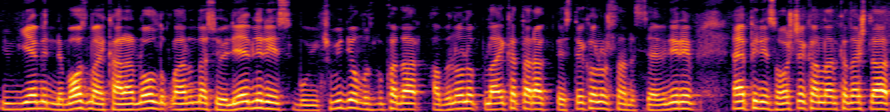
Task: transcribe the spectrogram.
yeminini bozmaya kararlı olduklarını da söyleyebiliriz. Bugünkü videomuz bu kadar. Abone olup like atarak destek olursanız sevinirim. Hepiniz hoşçakalın arkadaşlar.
